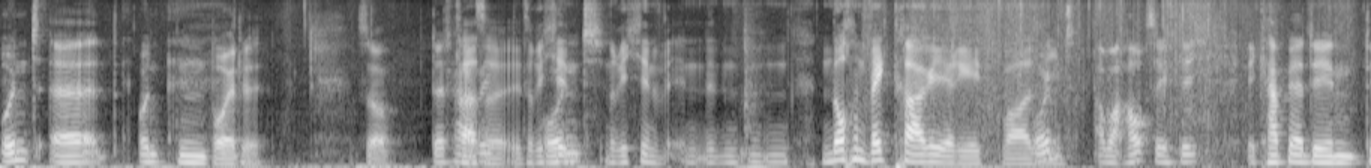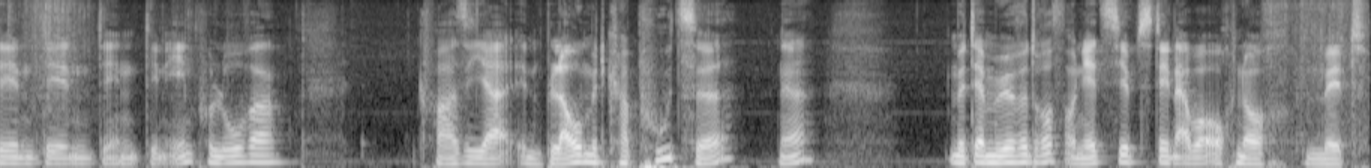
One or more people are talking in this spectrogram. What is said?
Und, äh, und ein Beutel. So, das Klasse. Ein Und, richtig, ein richtig, noch ein Wegtragegerät quasi. und, aber hauptsächlich, ich habe ja den, den, den, den, den En-Pullover quasi ja in Blau mit Kapuze, ne? Mit der Möwe drauf. Und jetzt gibt es den aber auch noch mit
